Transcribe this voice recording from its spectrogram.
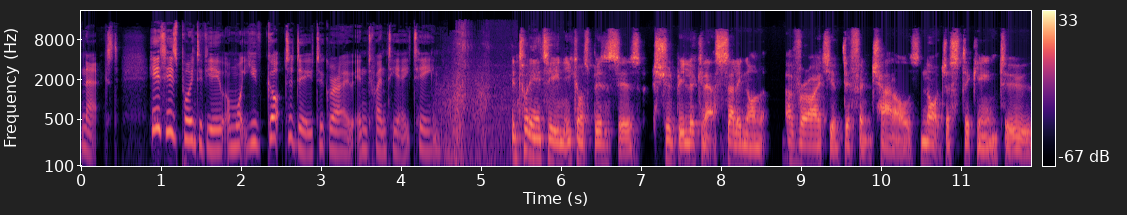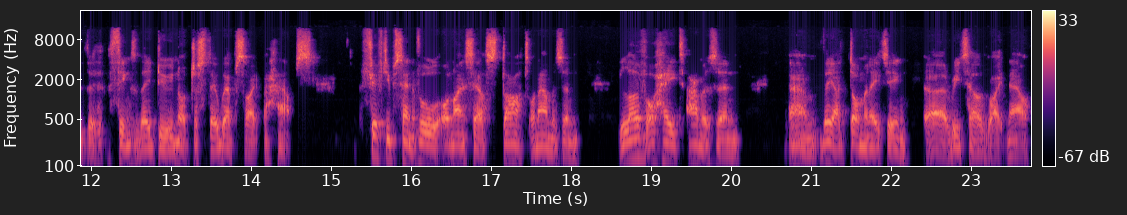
next. Here's his point of view on what you've got to do to grow in 2018. In 2018, e commerce businesses should be looking at selling on a variety of different channels, not just sticking to the things that they do, not just their website, perhaps. 50% of all online sales start on Amazon. Love or hate Amazon, um, they are dominating uh, retail right now.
